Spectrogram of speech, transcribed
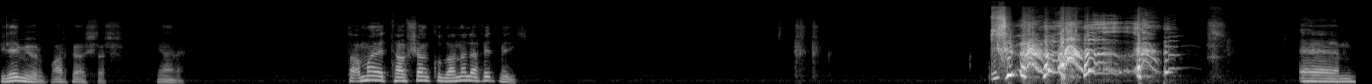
Bilemiyorum arkadaşlar. Yani. Tamam evet tavşan kulağına laf etmedik. Eee,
